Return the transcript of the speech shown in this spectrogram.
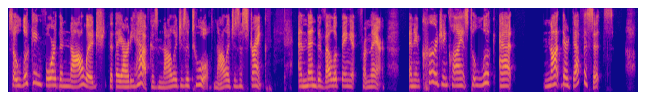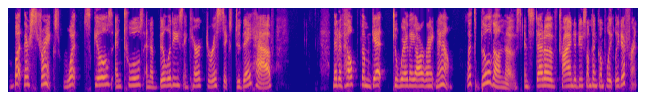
So looking for the knowledge that they already have because knowledge is a tool knowledge is a strength and then developing it from there. And encouraging clients to look at not their deficits but their strengths. What skills and tools and abilities and characteristics do they have that have helped them get to where they are right now? Let's build on those instead of trying to do something completely different.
